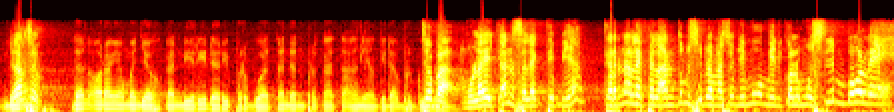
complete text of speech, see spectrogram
dan, langsung dan orang yang menjauhkan diri dari perbuatan dan perkataan yang tidak berguna coba mulai kan selektif ya karena level antum sudah masuk di mukmin kalau muslim boleh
